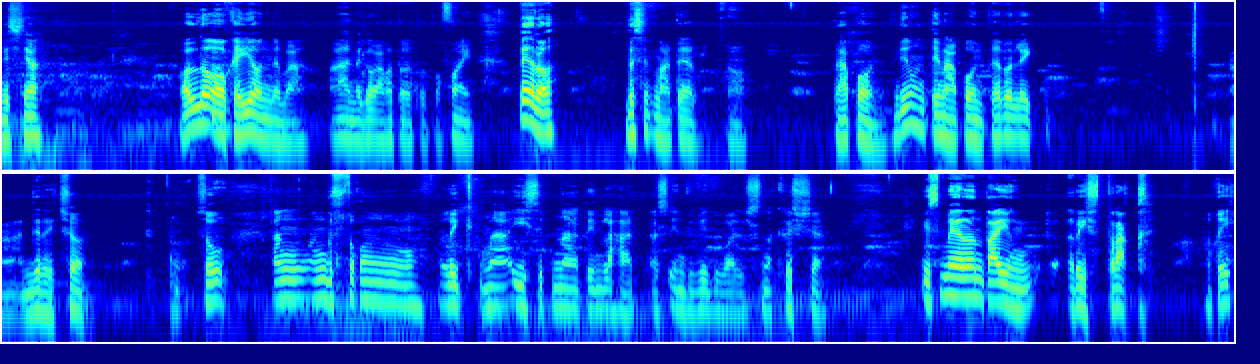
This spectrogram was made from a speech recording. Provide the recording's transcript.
Gets niya? Although okay yun di ba? Ah nagawa ko to, to, to fine. Pero doesn't matter. Oh. tapon. Hindi mo tinapon pero like uh, diretsyo. So, ang ang gusto kong like maisip natin lahat as individuals na Christian is meron tayong race track. Okay?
